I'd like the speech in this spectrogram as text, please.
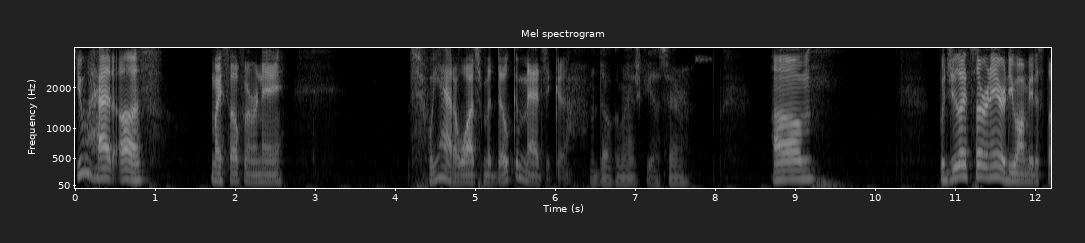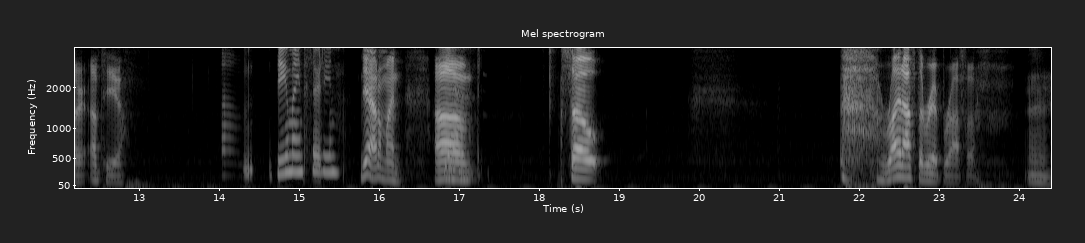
you had us, myself and Renee. We had to watch Madoka Magica. Madoka Magica, yes, sir. Um, would you like to start, Renee, or do you want me to start? Up to you. Um, do you mind starting? Yeah, I don't mind. Yeah. Um, so right off the rip, Rafa, Mm.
